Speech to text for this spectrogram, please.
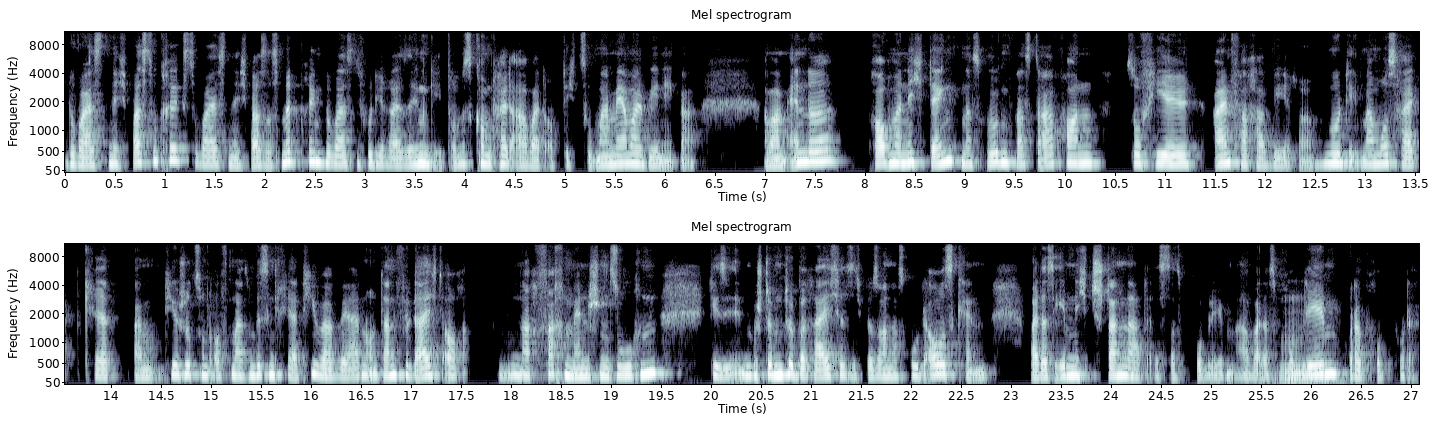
Du weißt nicht, was du kriegst, du weißt nicht, was es mitbringt, du weißt nicht, wo die Reise hingeht. Und es kommt halt Arbeit auf dich zu, mal mehr, mal weniger. Aber am Ende brauchen wir nicht denken, dass irgendwas davon so viel einfacher wäre. Nur die, man muss halt beim Tierschutz und oftmals ein bisschen kreativer werden und dann vielleicht auch nach Fachmenschen suchen, die in bestimmte Bereiche sich besonders gut auskennen, weil das eben nicht Standard ist, das Problem. Aber das Problem mhm. oder, oder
